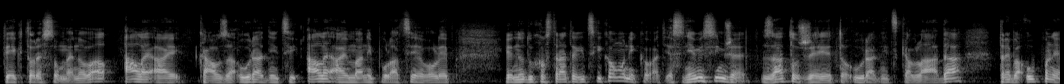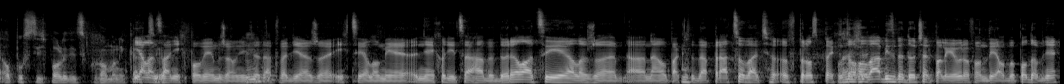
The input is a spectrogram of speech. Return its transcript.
tie, ktoré som menoval, ale aj kauza úradníci, ale aj manipulácie volieb, jednoducho strategicky komunikovať. Ja si nemyslím, že za to, že je to úradnícka vláda, treba úplne opustiť politickú komunikáciu. Ja len za nich poviem, že oni teda mm-hmm. tvrdia, že ich cieľom je nechodiť sa hádať do relácie, ale že naopak teda pracovať v prospech Lenže... toho, aby sme dočerpali eurofondy alebo podobne.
